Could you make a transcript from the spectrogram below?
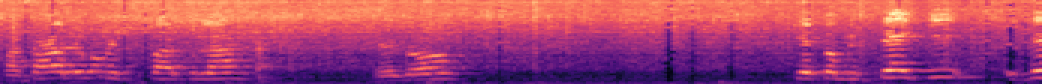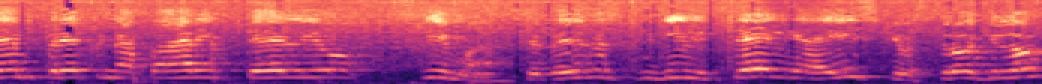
Πατάω λίγο με τη σπάτουλα, εδώ. Και το μπιφτέκι δεν πρέπει να πάρει τέλειο σχήμα. Σε περίπτωση που γίνει τέλεια ίσιο στρόγγυλο,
